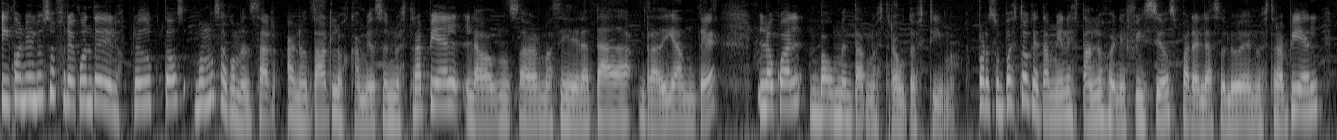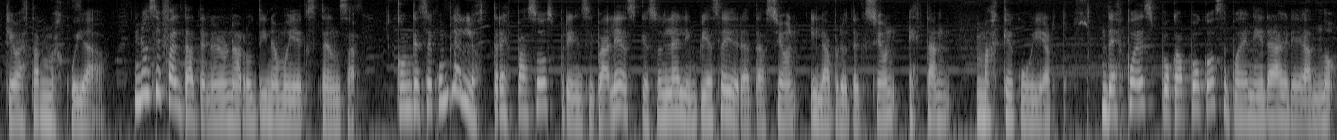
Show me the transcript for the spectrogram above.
Y con el uso frecuente de los productos vamos a comenzar a notar los cambios en nuestra piel, la vamos a ver más hidratada, radiante, lo cual va a aumentar nuestra autoestima. Por supuesto que también están los beneficios para la salud de nuestra piel, que va a estar más cuidada. No hace falta tener una rutina muy extensa. Con que se cumplan los tres pasos principales, que son la limpieza, hidratación y la protección, están más que cubiertos. Después, poco a poco, se pueden ir agregando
